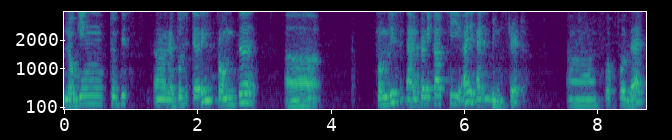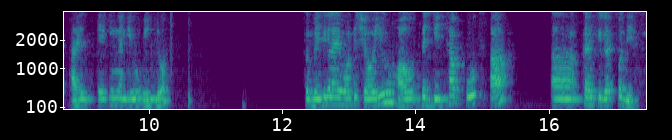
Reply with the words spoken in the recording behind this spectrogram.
log in to this uh, repository from the uh, from this Altonica CI administrator. Uh, so for that i'm taking a new window so basically i want to show you how the github hooks are uh, configured for this.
